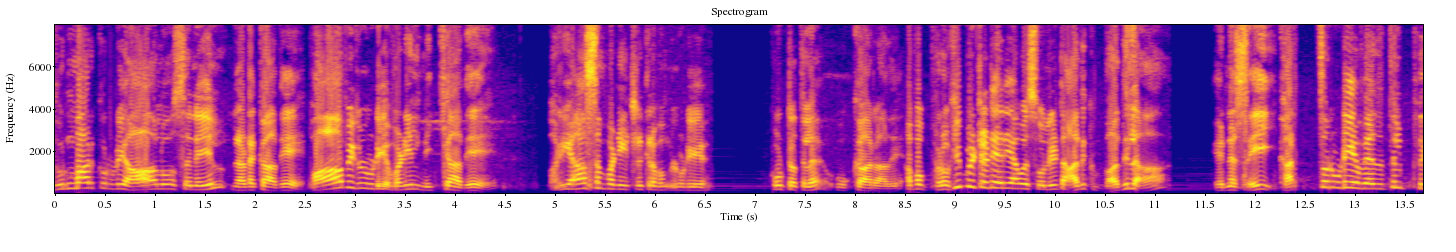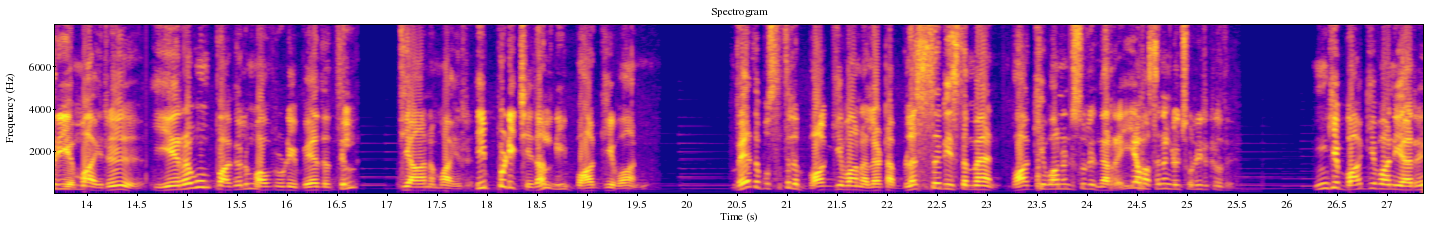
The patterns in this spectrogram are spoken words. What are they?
துன்மார்க்கருடைய ஆலோசனையில் நடக்காதே பாவிகளுடைய வழியில் நிற்காதே பரியாசம் பண்ணிட்டு இருக்கிறவங்களுடைய கூட்டத்தில் உட்காராதே. அப்போ ப்ரொஹிபிட்டட் ஏரியாவை சொல்லிட்டு அதுக்கு பதிலாக என்ன செய் கர்த்தருடைய வேதத்தில் பிரியமாயிரு இரவும் பகலும் அவருடைய வேதத்தில் தியானமாயிரு. இப்படி செய்தால் நீ பாக்கியவான். வேத புஸ்தத்துல பாக்கியவான் அல்லாட்டா பிளஸ்ட் இஸ் த மேன் பாக்கியவான் சொல்லி நிறைய வசனங்கள் சொல்லி இருக்கிறது இங்க பாக்கியவான் யாரு?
